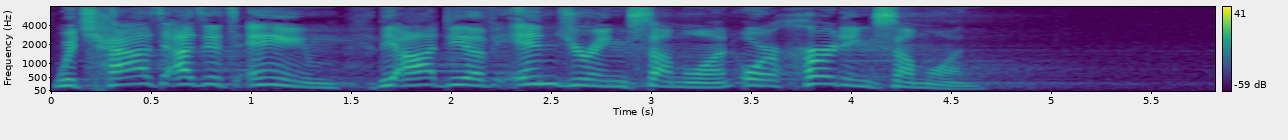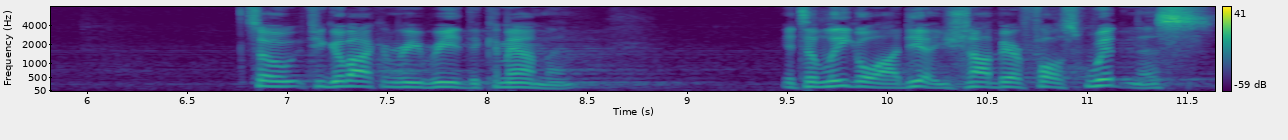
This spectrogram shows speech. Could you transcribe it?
which has as its aim the idea of injuring someone or hurting someone. So if you go back and reread the commandment, it's a legal idea. You should not bear false witness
